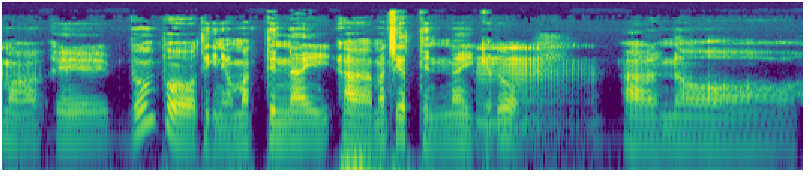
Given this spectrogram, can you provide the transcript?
うんまあ、えー、文法的には間ってない、あ間違ってないけど、うんあのー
